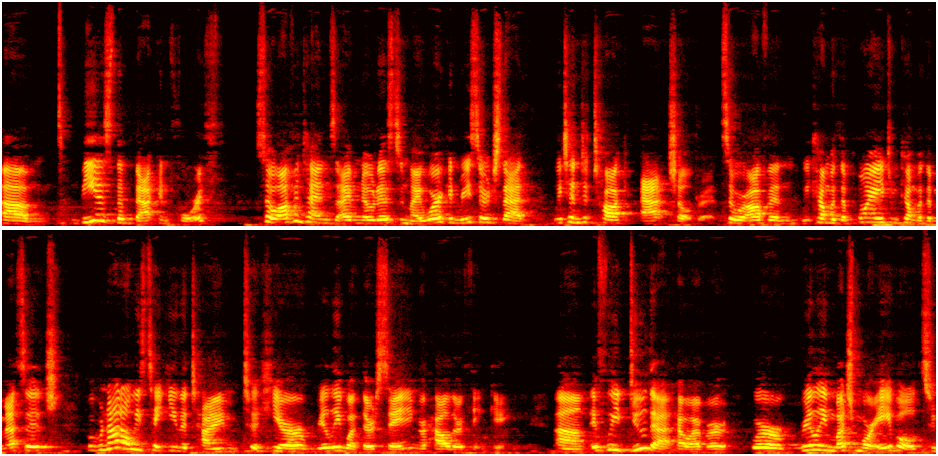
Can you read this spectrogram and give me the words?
Um, B is the back and forth. So oftentimes I've noticed in my work and research that we tend to talk at children. So we're often, we come with a point, we come with a message, but we're not always taking the time to hear really what they're saying or how they're thinking. Um, if we do that, however, we're really much more able to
